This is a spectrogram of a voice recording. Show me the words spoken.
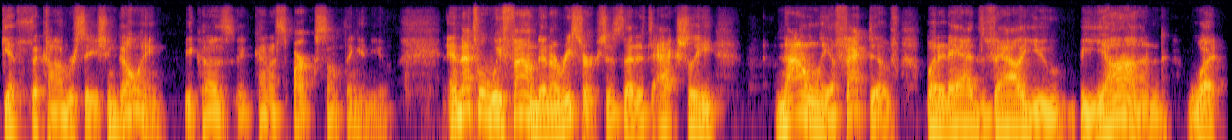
gets the conversation going because it kind of sparks something in you. And that's what we found in our research is that it's actually not only effective, but it adds value beyond what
